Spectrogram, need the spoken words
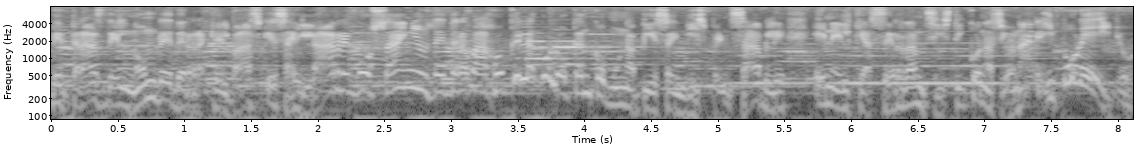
Detrás del nombre de Raquel Vázquez hay largos años de trabajo que la colocan como una pieza indispensable en el quehacer dancístico nacional y por ello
